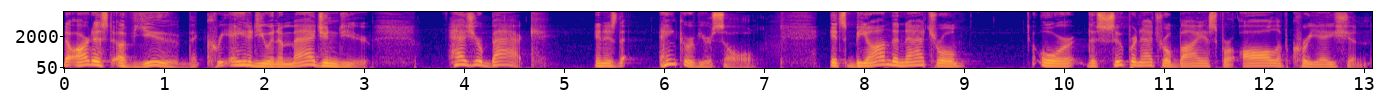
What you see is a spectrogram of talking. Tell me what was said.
The artist of you that created you and imagined you has your back and is the anchor of your soul. It's beyond the natural or the supernatural bias for all of creation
